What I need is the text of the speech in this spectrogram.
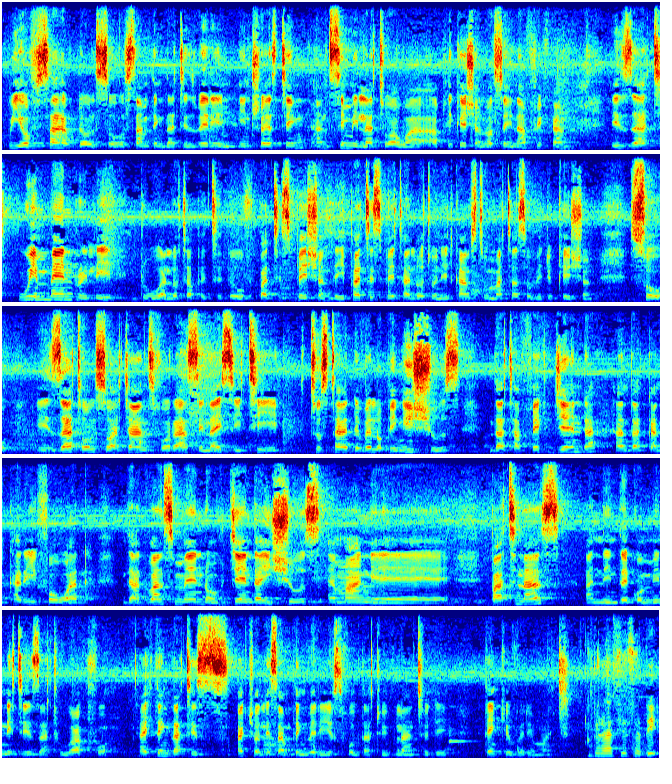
we observed also something that is very interesting and similar to our application also in Africa is that women really do a lot of participation. They participate a lot when it comes to matters of education. So is that also a chance for us in ICT to start developing issues that affect gender and that can carry forward the advancement of gender issues among uh, partners and in the communities that we work for. I think that is actually something very useful that we've learned today. Thank you very much. Gracias a ti.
